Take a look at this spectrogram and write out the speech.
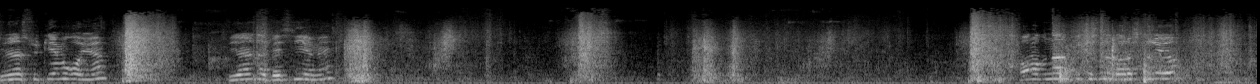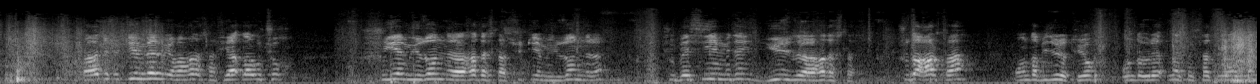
Birer süt yemi koyuyorum. Birer de besi yemi. Sonra bunların ikisini karıştırıyor. Sadece süt yemi vermiyor arkadaşlar. Fiyatlar uçuk. Şu yem 110 lira arkadaşlar. Süt yemi 110 lira. Şu besi yemi de 100 lira arkadaşlar. Şu da arpa. Onu da biz üretiyor. Onu da üretmezsek satın alırsak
